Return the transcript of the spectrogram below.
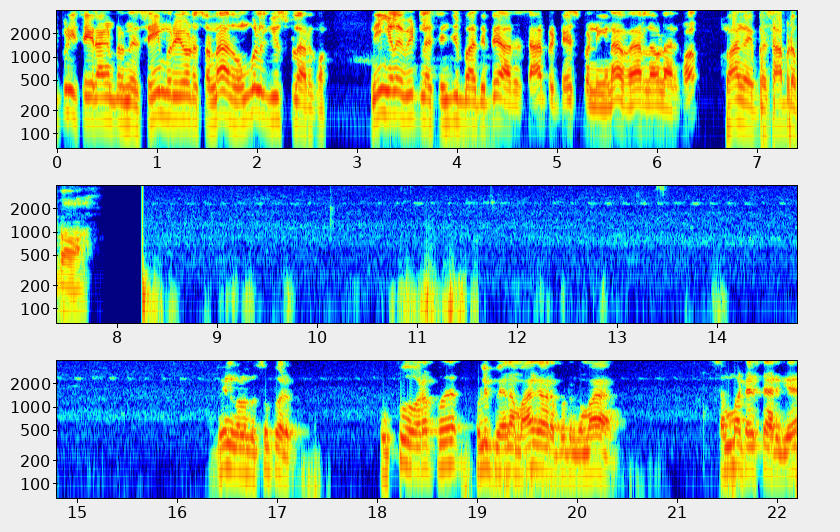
எப்படி செய்கிறாங்கன்ற அந்த செய்முறையோட சொன்னால் அது உங்களுக்கு யூஸ்ஃபுல்லாக இருக்கும். நீங்களும் வீட்டில் செஞ்சு பார்த்துட்டு அதை சாப்பிட்டு டேஸ்ட் பண்ணீங்கன்னா வேறு லெவலாக இருக்கும். வாங்க இப்போ சாப்பிட போவோம். மீன் குழம்பு சூப்பர் உப்பு உரப்பு புளிப்பு ஏன்னா மாங்காய் வர போட்டிருக்குமா? செம்ம டேஸ்ட்டாக இருக்குது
